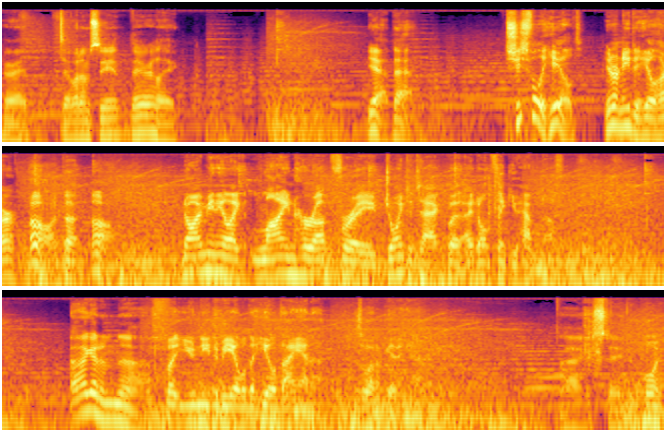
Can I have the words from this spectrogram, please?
All right. Is that what I'm seeing there? Like. Yeah, that. She's fully healed. You don't need to heal her. Oh, I thought. Oh. No, I mean you like line her up for a joint attack, but I don't think you have enough. I got enough. But you need to be able to heal Diana, is what I'm getting at. I understand your point.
